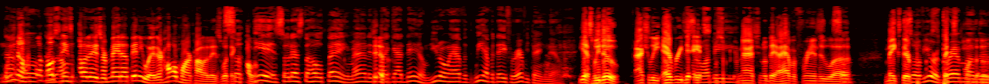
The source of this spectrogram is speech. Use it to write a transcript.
Well, you know, well, most of these holidays are made up anyway. They're Hallmark holidays, what they call them. Yeah, so that's the whole thing, man. It's Yeah. like goddamn, you don't have a we have a day for everything now. Yes, we do. Actually, every day So, it's I mean- national day. I have a friend who uh, So- makes their So if you're a grandmother,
